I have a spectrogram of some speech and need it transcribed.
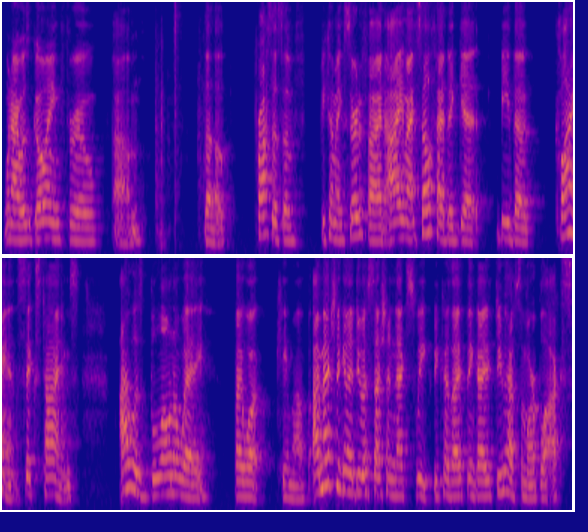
when I was going through um, the process of becoming certified, I myself had to get be the client six times. I was blown away by what came up. I'm actually going to do a session next week because I think I do have some more blocks.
